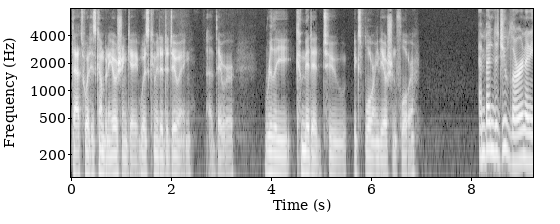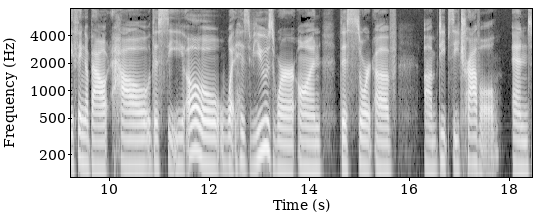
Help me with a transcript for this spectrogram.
that's what his company OceanGate was committed to doing. Uh, they were really committed to exploring the ocean floor. And Ben, did you learn anything about how the CEO, what his views were on this sort of um, deep sea travel? And,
